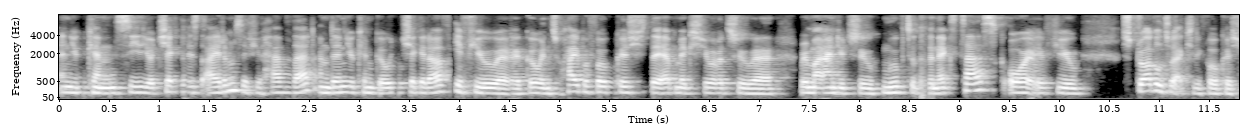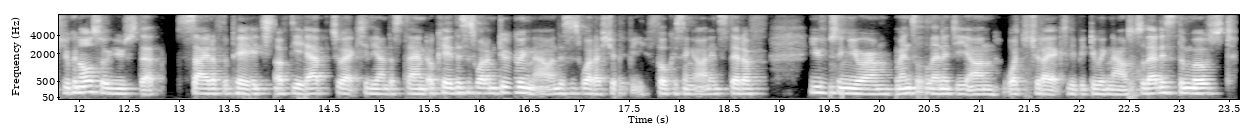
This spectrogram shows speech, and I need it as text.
and you can see your checklist items if you have that. And then you can go check it off if you uh, go into hyper focus the app makes sure to uh, remind you to move to the next task. Or if you you struggle to actually focus, you can also use that side of the page of the app to actually understand, okay, this is what I'm doing now, and this is what I should be focusing on instead of using your um, mental energy on what should I actually be doing now. So that is the most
